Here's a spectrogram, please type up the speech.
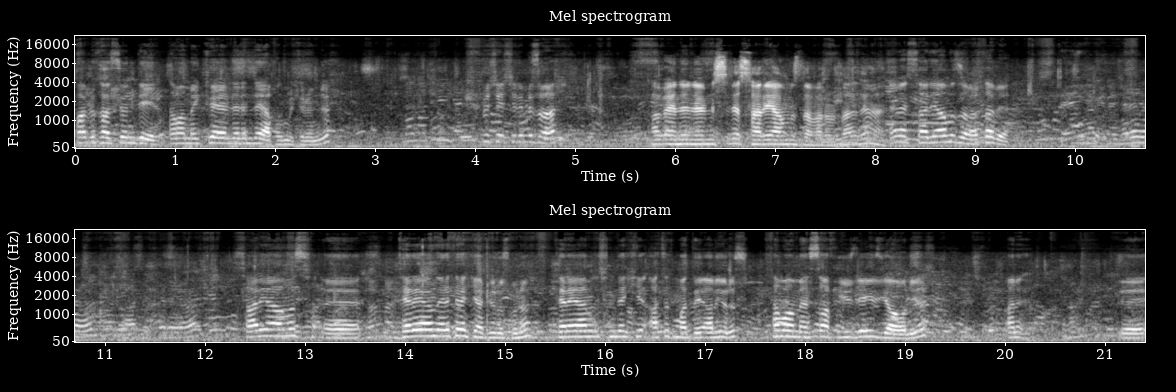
fabrikasyon değil, tamamen köy evlerinde yapılmış üründür. Şeyden Küflü çeşilimiz var. Abi en önemlisi de sarı yağımız da var orada değil mi? Evet sarı yağımız da var tabi. Sarı yağımız, e, tereyağını eriterek yapıyoruz bunu. Tereyağının içindeki atık maddeyi alıyoruz. Tamamen saf %100 yağ oluyor. Hani e,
